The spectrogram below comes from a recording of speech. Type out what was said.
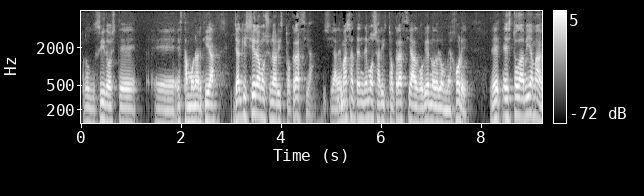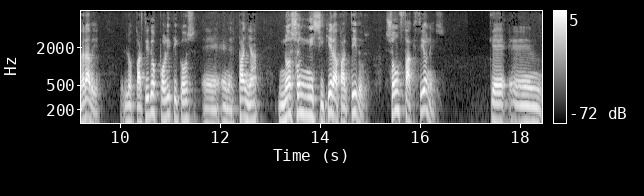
producido este, eh, esta monarquía, ya quisiéramos una aristocracia. Si además atendemos aristocracia al gobierno de los mejores, eh, es todavía más grave. Los partidos políticos eh, en España no son ni siquiera partidos, son facciones que,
